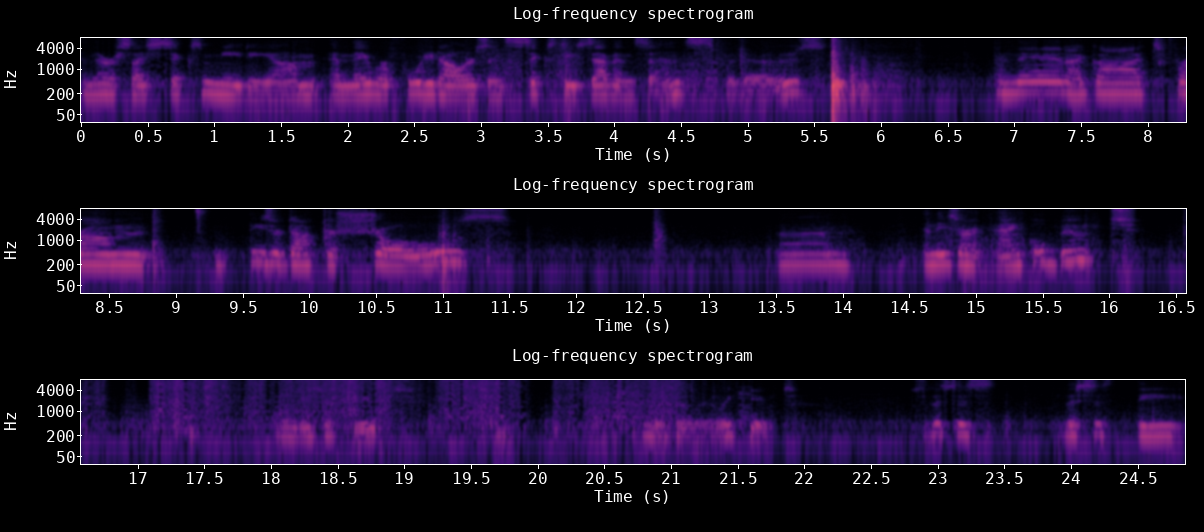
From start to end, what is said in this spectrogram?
and they're a size 6 medium, and they were $40.67 for those. And then I got from, these are Dr. Scholl's, um, and these are an ankle boot. Oh, these are cute. These are really cute. So this is, this is the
